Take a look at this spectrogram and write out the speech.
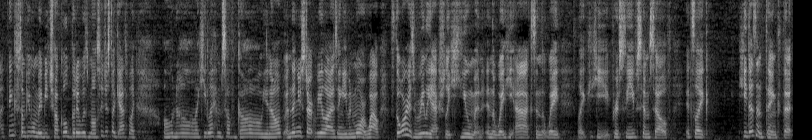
I think some people maybe chuckled, but it was mostly just a gasp like, oh no, like he let himself go, you know? And then you start realizing even more, wow, Thor is really actually human in the way he acts and the way like he perceives himself. It's like he doesn't think that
